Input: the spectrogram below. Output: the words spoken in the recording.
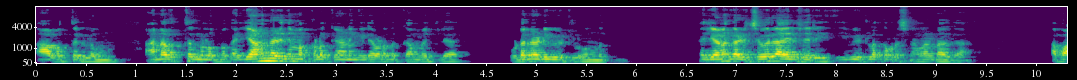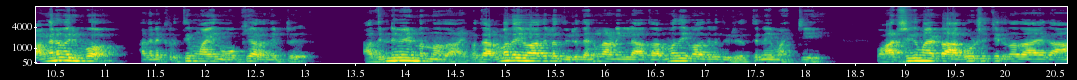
ആപത്തുകളും അനർത്ഥങ്ങളും ഇപ്പൊ കല്യാണം കഴിഞ്ഞ മക്കളൊക്കെ ആണെങ്കിൽ അവിടെ നിൽക്കാൻ പറ്റില്ല. ഉടനടി വീട്ടിൽ വന്ന് കല്യാണം കഴിച്ചവരായാലും ശരി ഈ വീട്ടിലൊക്കെ പ്രശ്നങ്ങൾ ഉണ്ടാകുക അപ്പൊ അങ്ങനെ വരുമ്പോ അതിനെ കൃത്യമായി നോക്കി അറിഞ്ഞിട്ട് അതിന് വേണ്ടുന്നതാണ് ഇപ്പൊ ധർമ്മദൈവാദിലെ ദുരിതങ്ങളാണെങ്കിൽ ആ ധർമ്മദൈവാദിലെ ദുരിതത്തിനെ മാറ്റി വാർഷികമായിട്ട് ആഘോഷിച്ചിരുന്നതായ ആ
